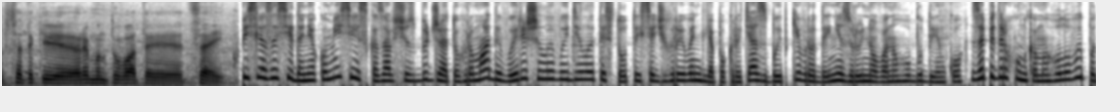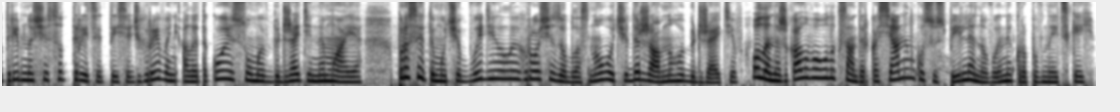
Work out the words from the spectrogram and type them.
все-таки ремонтувати цей. Після засідання комісії сказав, що з бюджету громади вирішили виділити 100 тисяч гривень для покриття збитків родині зруйнованого будинку. За підрахунками голови потрібно 630 тисяч гривень, але такої суми в бюджеті немає. Проситимуть, щоб виділили гроші з обласного чи державного бюджетів. Олена Жкалова, Олександр Касяненко, Суспільне новини Кропивницький.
